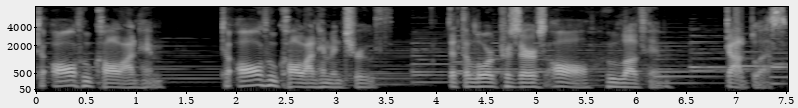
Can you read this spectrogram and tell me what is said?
to all who call on him, to all who call on him in truth, that the Lord preserves all who love him. God bless.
